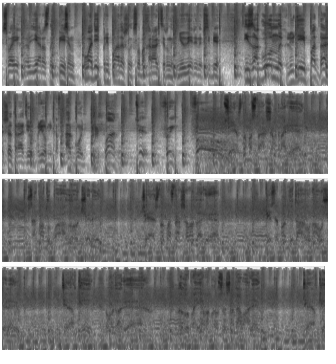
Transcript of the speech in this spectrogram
своих э, яростных песен уводить припадочных, слабохарактерных, неуверенных в себе и загонных людей подальше от радиоприемников. Огонь! One, two, three, four. Те, что постарше в дворе, зарплату получили. Те, что постарше во дворе, песен под гитару научили. Девки во дворе, глупые вопросы задавали. Девки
